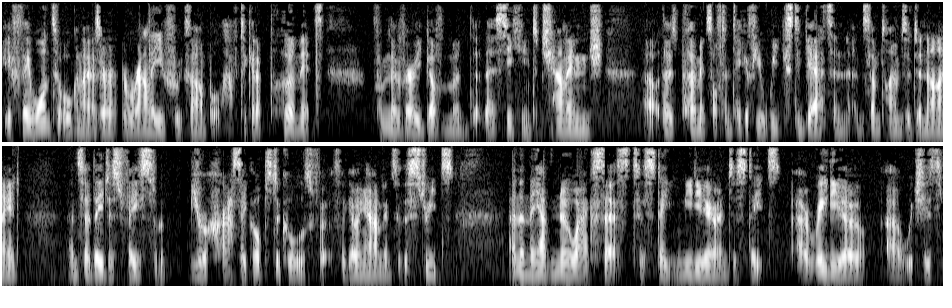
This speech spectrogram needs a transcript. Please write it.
if they want to organize a rally, for example, have to get a permit from the very government that they're seeking to challenge. Uh, those permits often take a few weeks to get and, and, sometimes are denied. And so they just face sort of bureaucratic obstacles for, for going out into the streets. And then they have no access to state media and to state uh, radio, uh, which is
